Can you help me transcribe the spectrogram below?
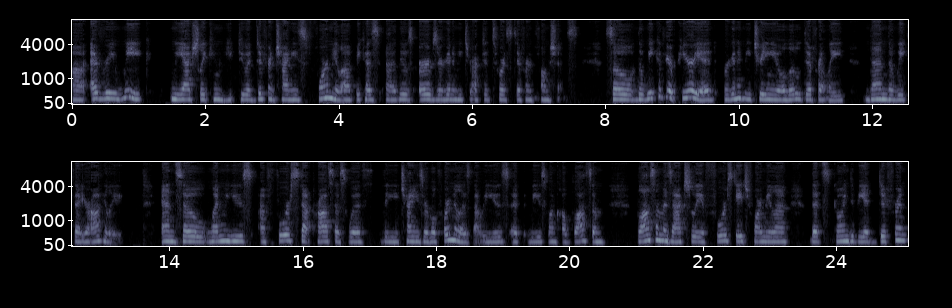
uh, every week we actually can do a different Chinese formula because uh, those herbs are going to be directed towards different functions. So the week of your period, we're going to be treating you a little differently than the week that you're ovulating. And so when we use a four-step process with the Chinese herbal formulas that we use, we use one called Blossom. Blossom is actually a four-stage formula that's going to be a different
